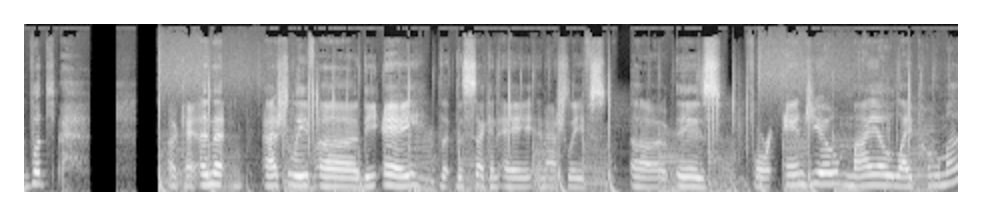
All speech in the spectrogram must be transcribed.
But okay, and then ash leaf. Uh, the A, the, the second A in ash leaves, uh, is for angiomyolipoma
